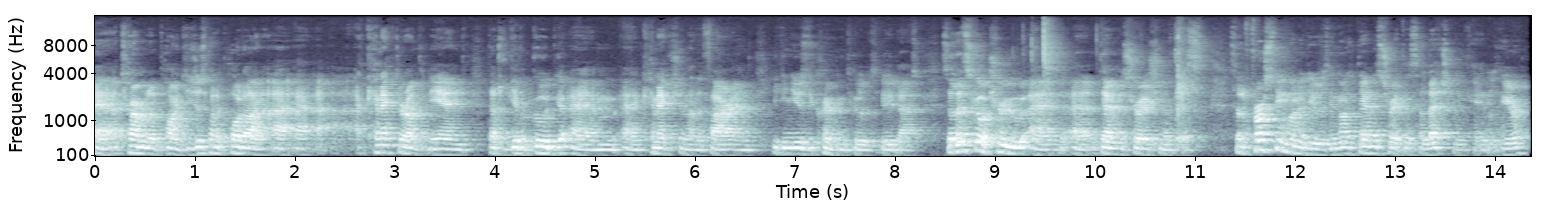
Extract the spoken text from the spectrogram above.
uh, a terminal point. You just want to put on a, a, a connector onto the end that'll give a good um, uh, connection on the far end. You can use the crimping tool to do that. So let's go through a, uh, a demonstration of this. So the first thing I'm going to do is I'm going to demonstrate this electrical cable here.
